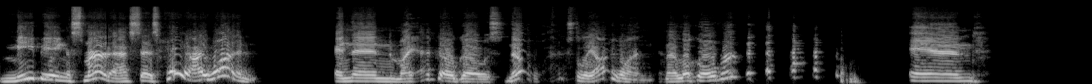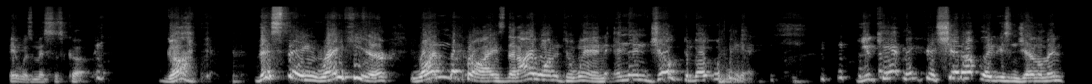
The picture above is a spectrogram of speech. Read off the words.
me being a smartass says, hey, I won. And then my echo goes, no, actually, I won. And I look over and it was Mrs. Cook. God, this thing right here won the prize that I wanted to win and then joked about winning it. You can't make this shit up, ladies and gentlemen.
